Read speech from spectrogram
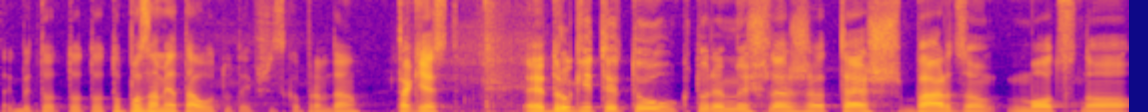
Jakby to, to, to, to pozamiatało tutaj wszystko, prawda? Tak jest. E, Drugi tytuł, który myślę, że też bardzo mocno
